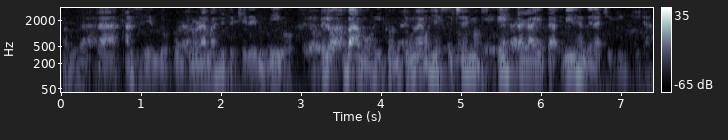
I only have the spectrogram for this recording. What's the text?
cuando uno está haciendo un programa, si se quiere, en vivo. Pero vamos y continuemos y escuchemos esta gaita Virgen de la Chiquinquirá.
